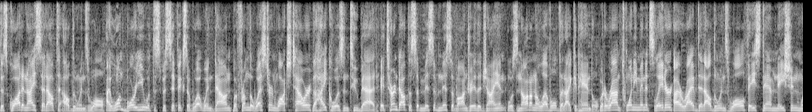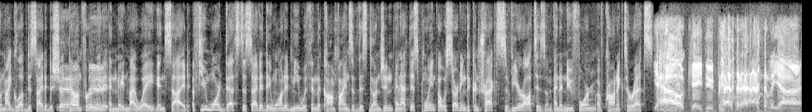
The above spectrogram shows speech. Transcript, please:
The squad and I set out to Alduin's Wall. I won't bore you with the specifics of what went down, but from the Western Watchtower, the hike wasn't too bad. It turned out the submissiveness of Andre the Giant was not on a level that I could handle, but around 20 minutes later, I arrived at Alduin's Wall, face damnation when my glove decided to shut down for a minute and made my way inside. A few more deaths decided they wanted me within the confines of this dungeon, and at this point, I was starting to contract severe autism and a new form of chronic Tourette's. Yeah, okay okay, dude. yeah,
